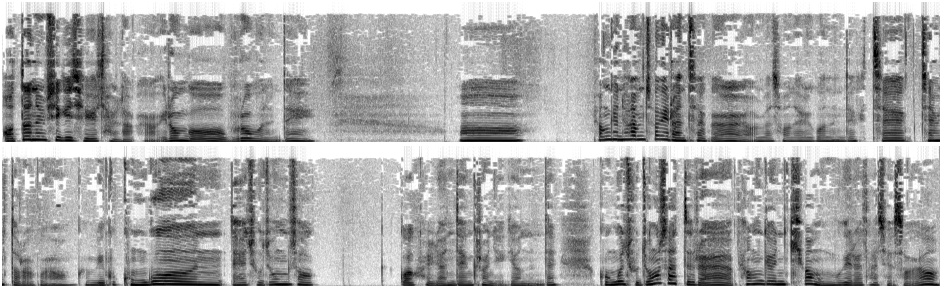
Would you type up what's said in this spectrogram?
어떤 음식이 제일 잘 나가요? 이런 거 물어보는데, 어, 평균 함정이란 책을 얼마 전에 읽었는데 그 책 재밌더라고요. 그 미국 공군의 조종석과 관련된 그런 얘기였는데 공군 조종사들의 평균 키와 몸무게를 다 재서요.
